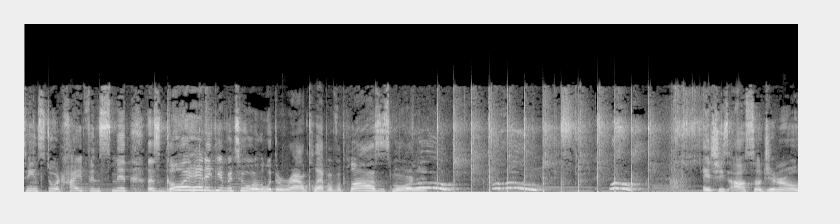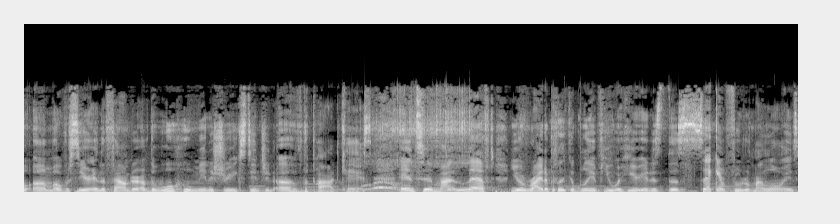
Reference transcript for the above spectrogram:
Levantine Stewart hyphen Smith. Let's go ahead and give it to her with a round clap of applause this morning. Woo-hoo! And she's also general um, overseer and the founder of the Woohoo Ministry extension of the podcast. And to my left, you're right, applicably, if you were here, it is the second fruit of my loins.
